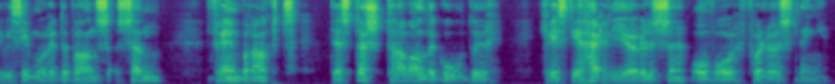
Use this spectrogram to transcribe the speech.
vil si mordet på hans sønn, frembrakt det største av alle goder, Kristi herliggjørelse og vår forløsning.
